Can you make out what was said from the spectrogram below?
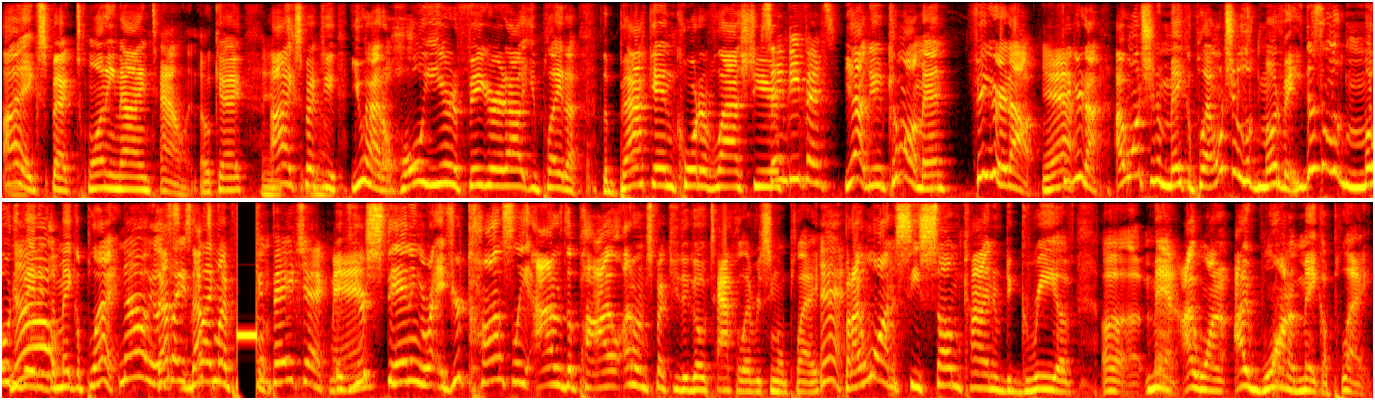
I expect 29 talent. Okay, I expect you. You had a whole year to figure it out. You played a the back end quarter of last year. Same defense. Yeah, dude, come on, man. Figure it out. Yeah. Figure it out. I want you to make a play. I want you to look motivated. He doesn't look motivated No. to make a play. No, he looks that's, like he's that's my collecting a fucking paycheck, man. if you're standing around, if you're constantly out of the pile, I don't expect you to go tackle every single play. Yeah. But I want to see some kind of degree of, uh, man, I want to, I want to make a play.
